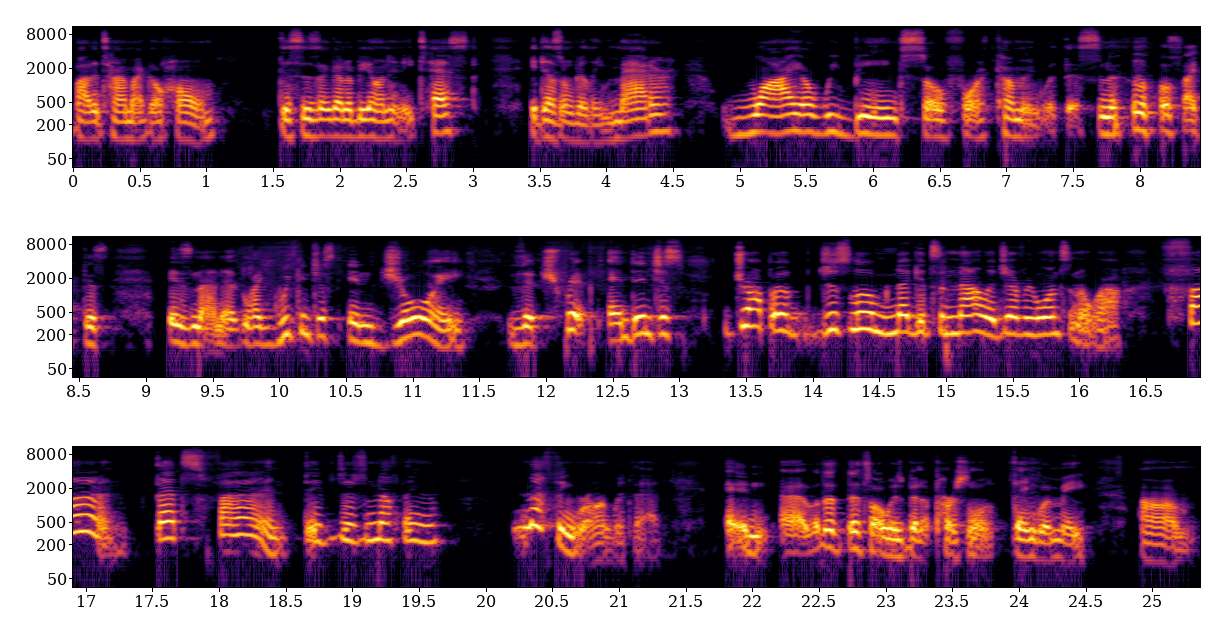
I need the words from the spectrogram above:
by the time I go home. This isn't going to be on any test. It doesn't really matter. Why are we being so forthcoming with this? And it was like this is not like we can just enjoy the trip and then just drop a just little nuggets of knowledge every once in a while. Fine, that's fine. There's nothing nothing wrong with that. And uh, that's always been a personal thing with me um,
